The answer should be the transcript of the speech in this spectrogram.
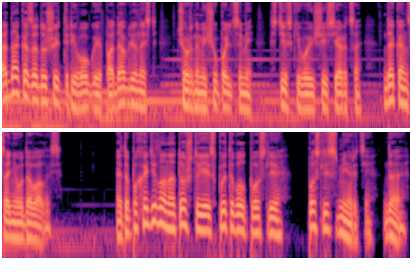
однако задушить тревогу и подавленность черными щупальцами, стискивающие сердце, до конца не удавалось. Это походило на то, что я испытывал после... после смерти, да.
